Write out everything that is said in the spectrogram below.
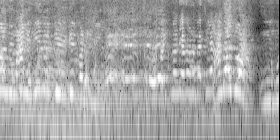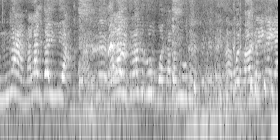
வந்து நானு பண்றீங்க? நான் பேசுவேன். உன்ன நல்லா இருக்குதா இல்லையா? நல்லா இருக்கிறாந்து ரூம் போட்டா தண்ணி விடு. ஆ, போய் பாரு. சரிங்க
